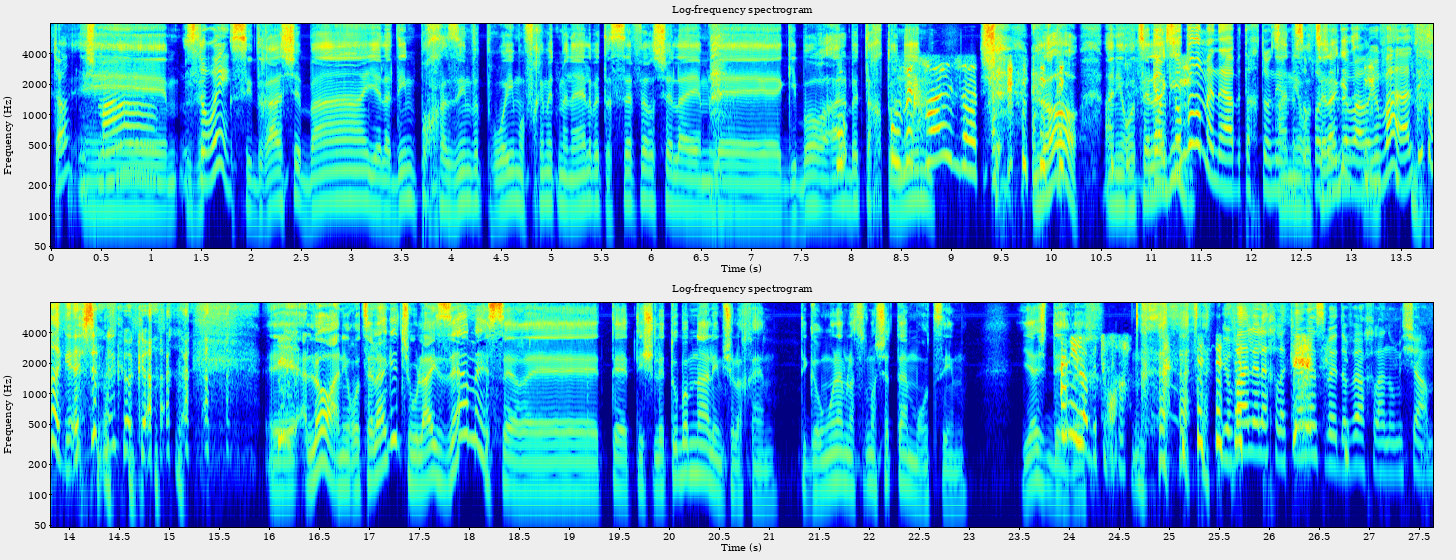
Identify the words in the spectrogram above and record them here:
טוב, נשמע אה, מסתורי. סדרה שבה ילדים פוחזים ופרועים הופכים את מנהל בית הספר שלהם לגיבור על בתחתונים. ובכל זאת. לא, אני רוצה להגיד... גם סופרמן היה בתחתונים בסופו של דבר. יובל, אל תתרגש כל כך. אה, לא, אני רוצה להגיד שאולי זה המסר. אה, תשלטו במנהלים שלכם, תגרמו להם לעשות מה שאתם רוצים. יש דרך. אני לא בטוחה. יובל ילך לכנס וידווח לנו משם.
